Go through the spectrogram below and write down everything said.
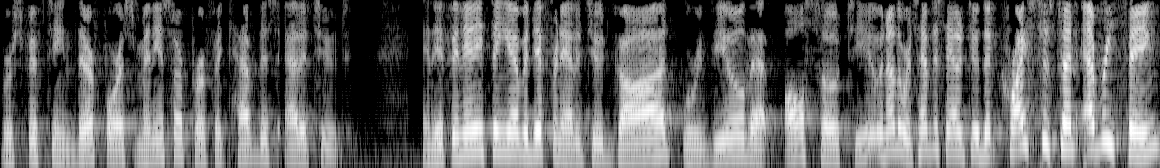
Verse 15 Therefore, as many as are perfect have this attitude. And if in anything you have a different attitude, God will reveal that also to you. In other words, have this attitude that Christ has done everything,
